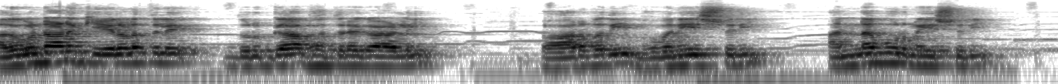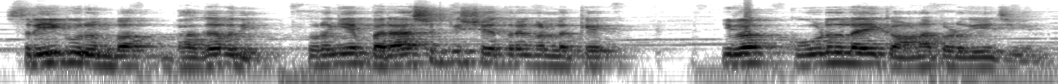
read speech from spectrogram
അതുകൊണ്ടാണ് കേരളത്തിലെ ദുർഗാ ഭദ്രകാളി പാർവതി ഭുവനേശ്വരി അന്നപൂർണേശ്വരി ശ്രീകുരുമ്പ ഭഗവതി തുടങ്ങിയ പരാശക്തി ക്ഷേത്രങ്ങളിലൊക്കെ ഇവ കൂടുതലായി കാണപ്പെടുകയും ചെയ്യുന്നു.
